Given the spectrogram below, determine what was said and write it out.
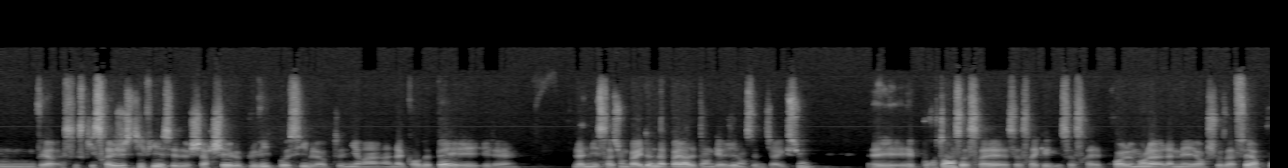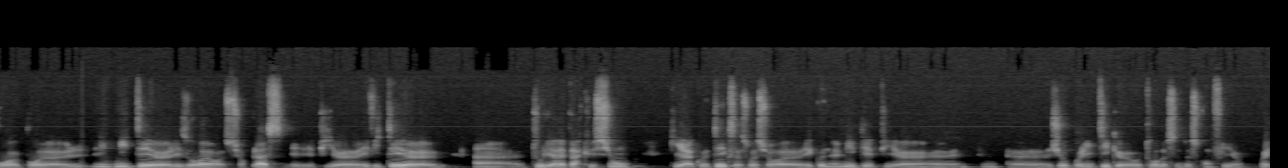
ce qui serait justifié, c'est de chercher le plus vite possible à obtenir un, accord de paix. Et, l'administration Biden n'a pas l'air d'être engagée dans cette direction. Et, pourtant, ça serait, ça, serait, ça serait probablement la, meilleure chose à faire pour, pour euh, limiter euh, les horreurs sur place et, puis euh, éviter toutes les répercussions qu'il y a à côté, que ce soit sur économique et puis géopolitique autour de ce, de ce conflit. Oui.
